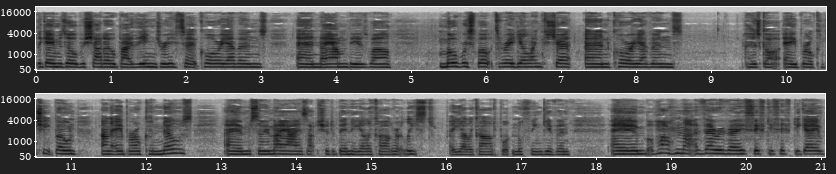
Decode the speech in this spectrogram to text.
the game was overshadowed by the injury to Corey Evans and Nyambi as well. Mowbray spoke to Radio Lancashire and Corey Evans has got a broken cheekbone and a broken nose. Um, so in my eyes, that should have been a yellow card, or at least a yellow card, but nothing given. Um, but apart from that, a very, very 50-50 game.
